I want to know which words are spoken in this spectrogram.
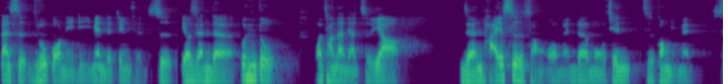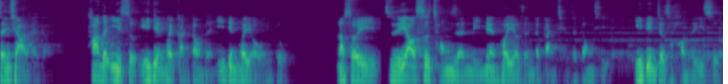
但是如果你里面的精神是有人的温度，我常常讲，只要人还是从我们的母亲子宫里面生下来的，他的艺术一定会感动人，一定会有温度。那所以，只要是从人里面会有人的感情的东西，一定就是好的艺术品。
